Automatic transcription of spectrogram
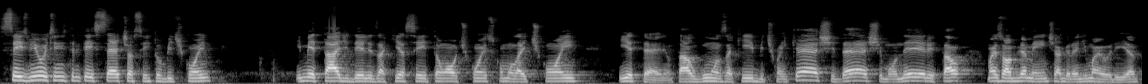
6.837 aceitam Bitcoin e metade deles aqui aceitam altcoins como Litecoin e Ethereum. Tá? Algumas aqui Bitcoin Cash, Dash, Monero e tal, mas obviamente a grande maioria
